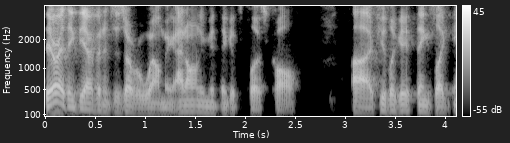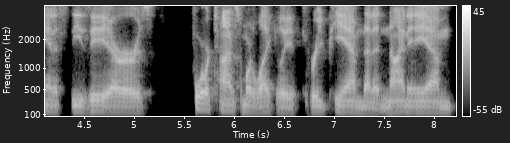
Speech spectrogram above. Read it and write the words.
There, I think the evidence is overwhelming. I don't even think it's a close call. Uh, if you look at things like anesthesia errors, four times more likely at 3 p.m. than at 9 a.m.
